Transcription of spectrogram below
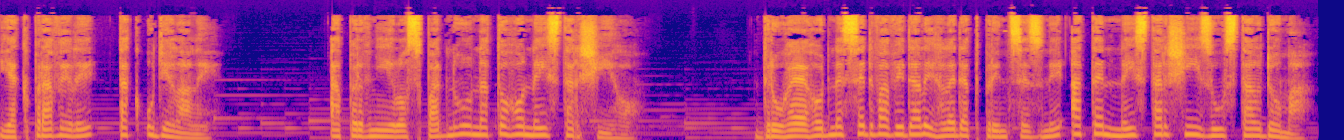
Jak pravili, tak udělali. A první los padnul na toho nejstaršího. Druhého dne se dva vydali hledat princezny a ten nejstarší zůstal doma.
